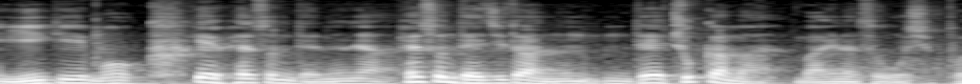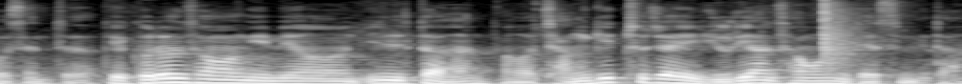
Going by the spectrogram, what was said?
이익이 뭐 크게 훼손되느냐? 훼손되지도 않는데 주가만 마이너스 50%. 그- 그런 상황이면 일단 어, 장기 투자에 유리한 상황이 됐습니다.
